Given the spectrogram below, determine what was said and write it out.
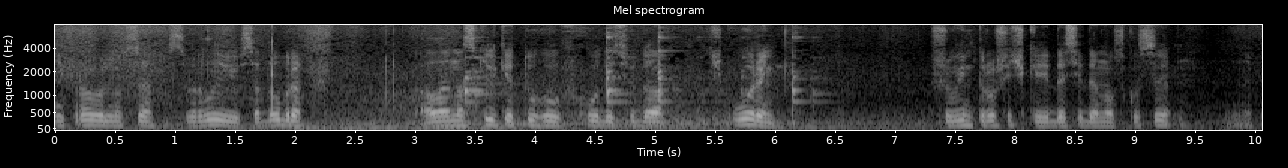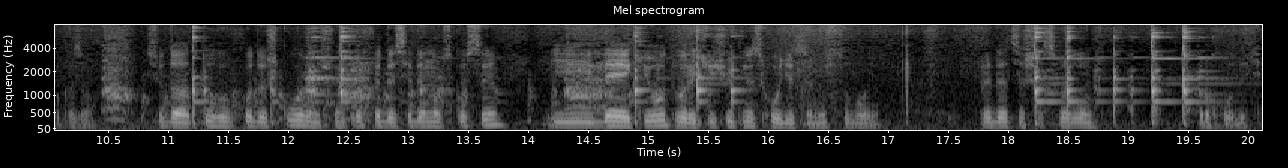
і правильно все сверлив, і все добре. Але наскільки туго входить сюди шкворень, що він трошечки десь іде навскоси, не показав. Сюди туго входить шкворень, що він трохи десь іде навскоси, і деякі отвори чуть-чуть не сходяться між собою. Прийдеться ще сверлом проходить.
